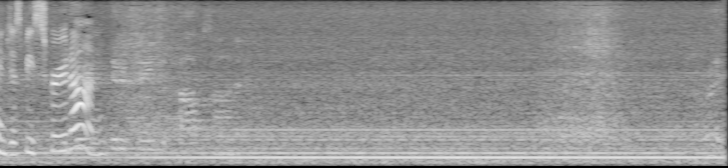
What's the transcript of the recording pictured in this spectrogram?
can just be screwed on. Interchange the tops on it. Alright.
